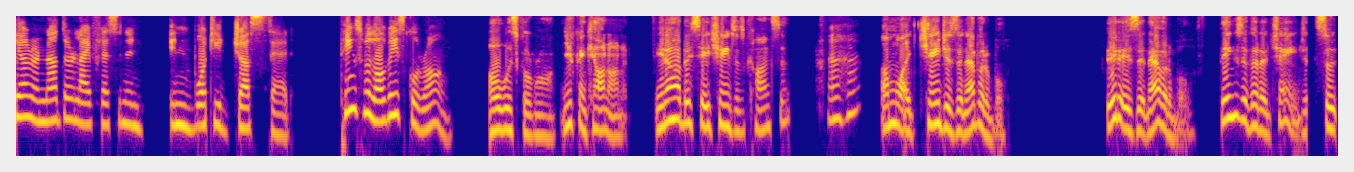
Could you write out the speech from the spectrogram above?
Here, another life lesson in, in what you just said. Things will always go wrong. Always go wrong. You can count on it. You know how they say change is constant? Uh-huh. I'm like, change is inevitable. It is inevitable things are going to change. So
